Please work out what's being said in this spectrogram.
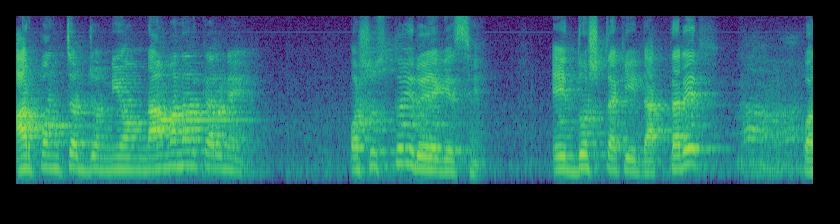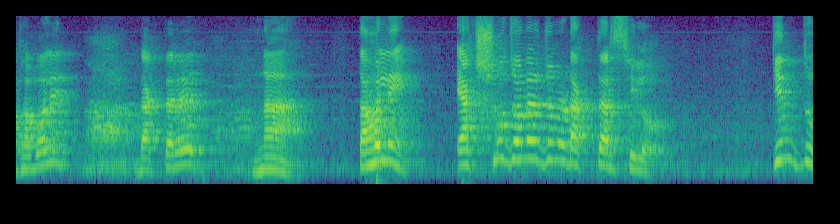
আর পঞ্চাশ জন নিয়ম না মানার কারণে অসুস্থই রয়ে গেছে। এই দোষটা কি ডাক্তারের? কথা বলেন। ডাক্তারের? না। তাহলে একশো জনের জন্য ডাক্তার ছিল। কিন্তু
